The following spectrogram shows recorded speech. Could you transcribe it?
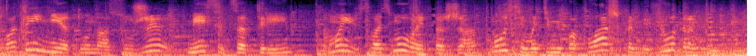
Воды нет у нас уже месяца три. Мы с восьмого этажа носим этими баклажками, ведрами.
